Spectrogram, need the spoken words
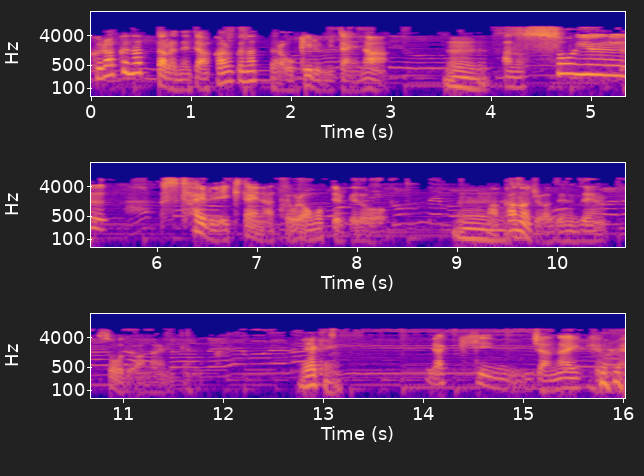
暗くなったら寝て明るくなったら起きるみたいな、うん。あの、そういうスタイルで行きたいなって俺は思ってるけど、うん。まあ彼女は全然そうではないみたいな。夜勤？夜勤じゃないけどね、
